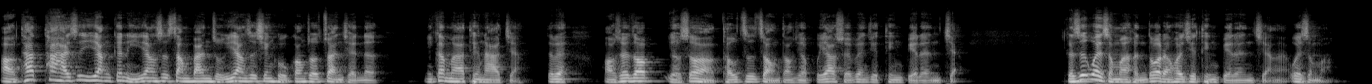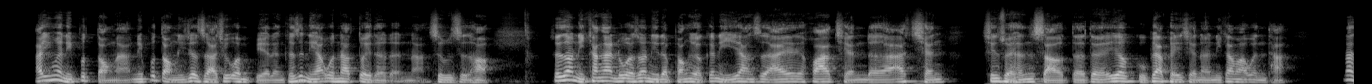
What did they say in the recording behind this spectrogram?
哦，他他还是一样跟你一样是上班族，一样是辛苦工作赚钱的，你干嘛要听他讲？对不对？哦，所以说有时候啊，投资这种东西不要随便去听别人讲。可是为什么很多人会去听别人讲啊？为什么？啊，因为你不懂啊，你不懂你就只好去问别人。可是你要问到对的人呐，是不是哈？所以说，你看看，如果说你的朋友跟你一样是爱花钱的啊，钱薪水很少的，对，又股票赔钱了，你干嘛问他？那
